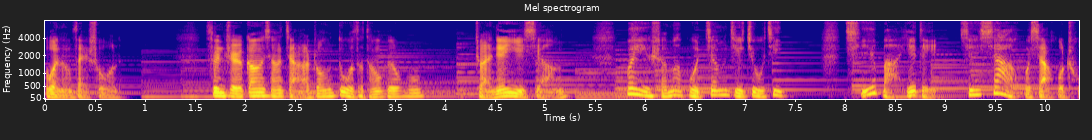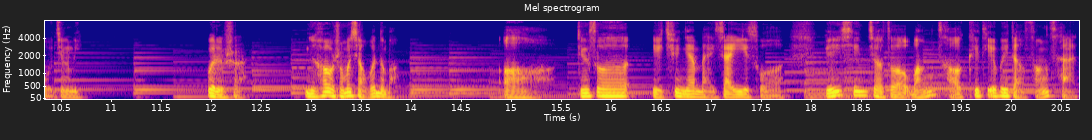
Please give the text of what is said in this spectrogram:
不能再说了。孙志刚想假装肚子疼回屋，转念一想，为什么不将计就计？起码也得先吓唬吓唬楚经理。魏律师，你还有什么想问的吗？哦，听说你去年买下一所原先叫做王朝 KTV 的房产，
